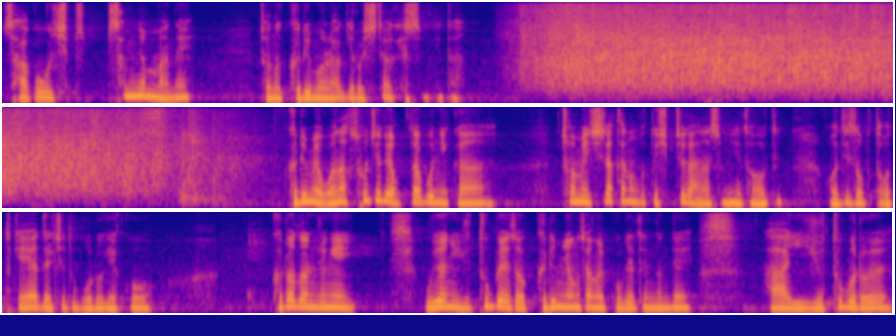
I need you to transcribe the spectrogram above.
사고 13년 만에 저는 그림을 하기로 시작했습니다. 그림에 워낙 소질이 없다 보니까 처음에 시작하는 것도 쉽지가 않았습니다. 어디, 어디서부터 어떻게 해야 될지도 모르겠고 그러던 중에 우연히 유튜브에서 그림 영상을 보게 됐는데 아 이 유튜브를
